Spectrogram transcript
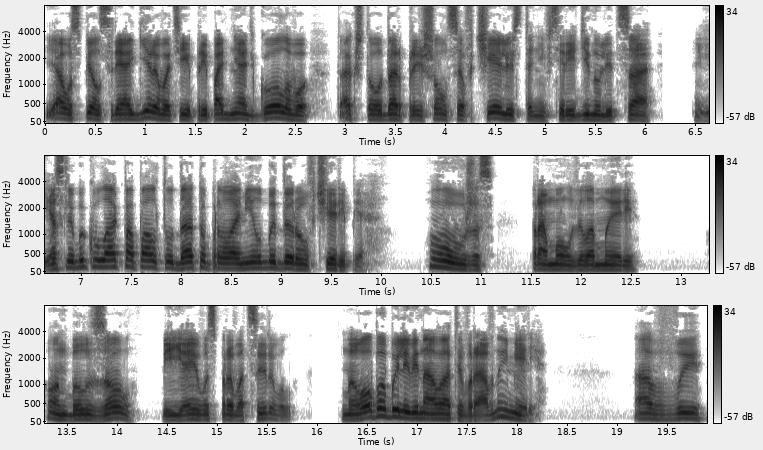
Я успел среагировать и приподнять голову, так что удар пришелся в челюсть, а не в середину лица. Если бы кулак попал туда, то проломил бы дыру в черепе. «О, ужас!» — промолвила Мэри. Он был зол, и я его спровоцировал. Мы оба были виноваты в равной мере. «А вы...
